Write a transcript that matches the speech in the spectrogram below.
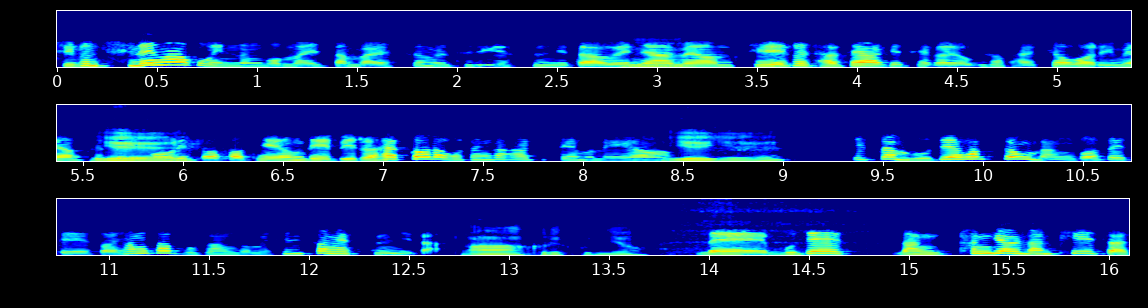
지금 진행하고 있는 것만 일단 말씀을 드리겠습니다. 왜냐하면 계획을 자세하게 제가 여기서 밝혀버리면 그들이 예. 머리 써서 대응 대비를 할 거라고 생각하기 때문에요. 예, 예. 일단 무죄 확정 난 것에 대해서 형사보상금을 신청했습니다. 아, 그랬군요. 네, 무죄 난, 판결 난 피해자,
